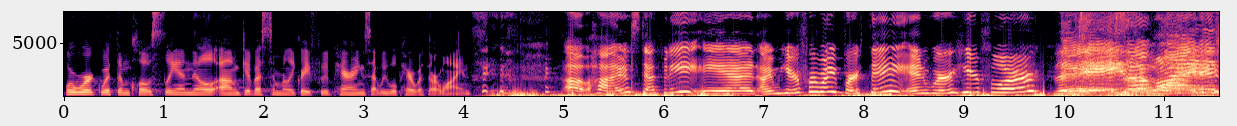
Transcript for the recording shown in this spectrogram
We'll work with them closely, and they'll um, give us some really great food pairings that we will pair with our wines. uh, hi, I'm Stephanie, and I'm here for my birthday, and we're here for the Days of Wine and Chocolate. All right.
